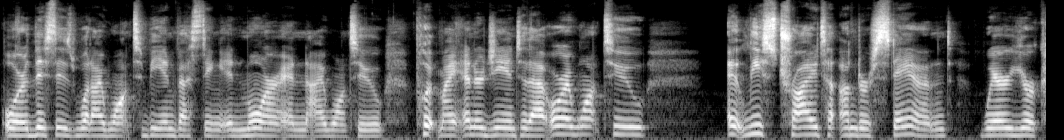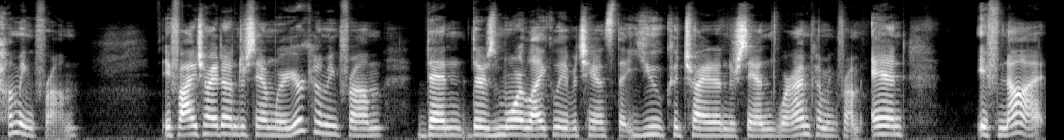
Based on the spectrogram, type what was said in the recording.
or this is what I want to be investing in more and I want to put my energy into that or I want to at least try to understand where you're coming from. If I try to understand where you're coming from, then there's more likely of a chance that you could try and understand where I'm coming from. And if not,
